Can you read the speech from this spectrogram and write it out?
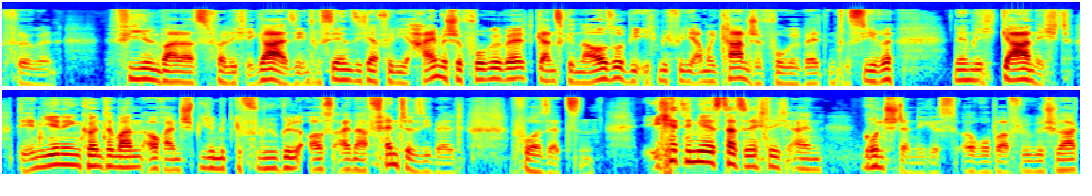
Vögeln. Vielen war das völlig egal. Sie interessieren sich ja für die heimische Vogelwelt ganz genauso, wie ich mich für die amerikanische Vogelwelt interessiere, nämlich gar nicht. Denjenigen könnte man auch ein Spiel mit Geflügel aus einer Fantasy-Welt vorsetzen. Ich hätte mir jetzt tatsächlich ein grundständiges Europa-Flügelschlag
